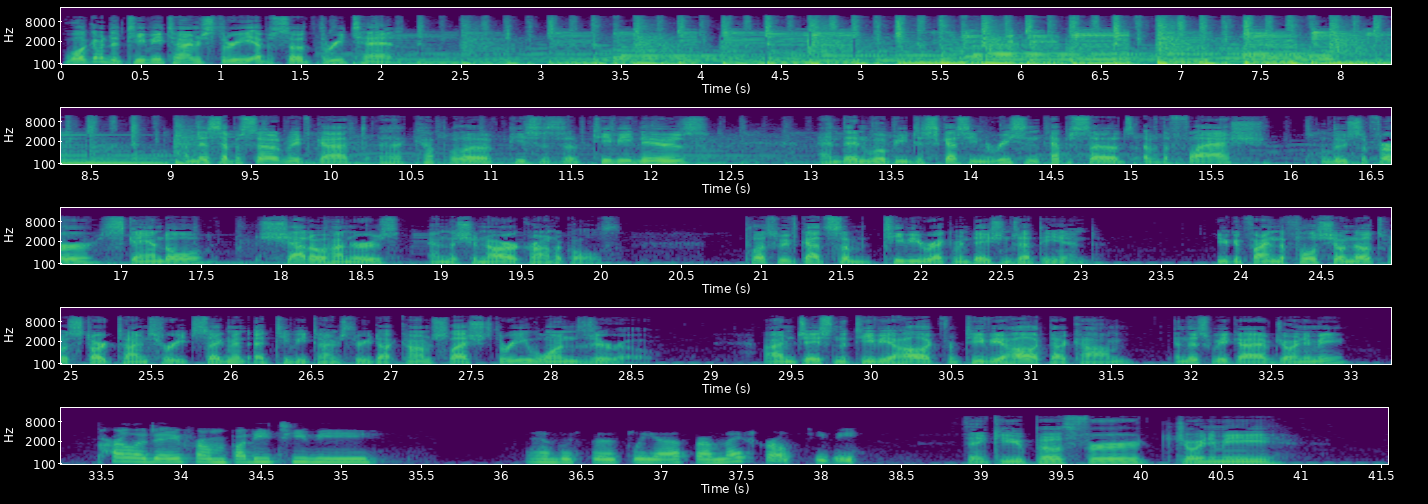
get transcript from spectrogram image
Welcome to TV Times 3, episode 310. On this episode, we've got a couple of pieces of TV news, and then we'll be discussing recent episodes of The Flash, Lucifer, Scandal, Shadowhunters, and the Shannara Chronicles. Plus, we've got some TV recommendations at the end. You can find the full show notes with start times for each segment at tvtimes3.com slash 310. I'm Jason the TVaholic from TVaholic.com, and this week I have joining me Carla Day from Buddy TV. And this is Leah from Nice Girls TV. Thank you both for joining me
